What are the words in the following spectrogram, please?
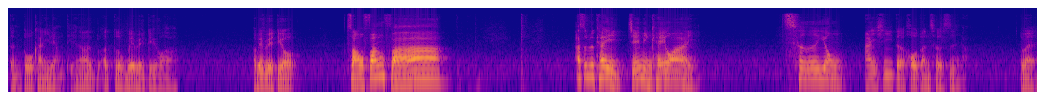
等多看一两天，然后啊都别别丢啊，啊别别丢，找方法啊，啊是不是可以捷敏 KY 车用 IC 的后段测试嘛？对，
